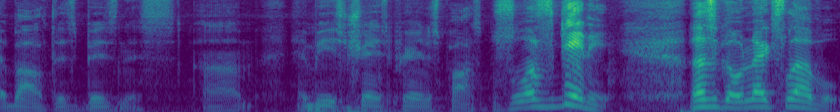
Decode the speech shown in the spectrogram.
about this business um, and be as transparent as possible. So let's get it. Let's go next level.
